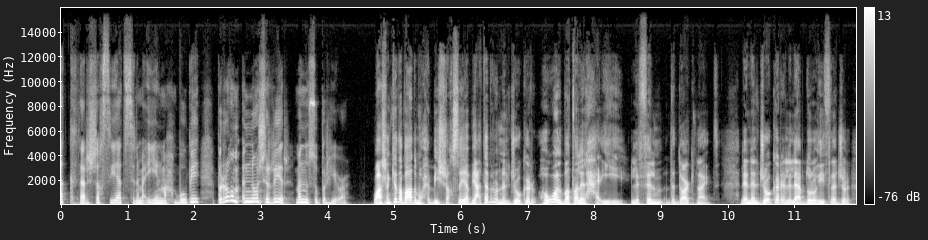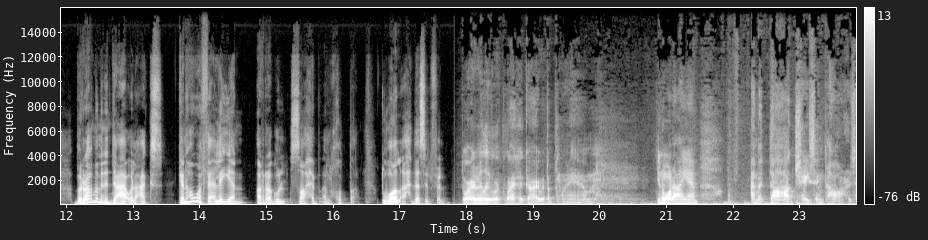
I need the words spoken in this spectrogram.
أكثر الشخصيات السينمائية المحبوبة بالرغم أنه شرير منه superhero وعشان كده بعض محبي الشخصية بيعتبروا إن الجوكر هو البطل الحقيقي لفيلم The Dark Knight لأن الجوكر اللي لعب دوره هيث ليدجر بالرغم من ادعائه العكس كان هو فعليا الرجل صاحب الخطة طوال أحداث الفيلم Do I really look like a guy with a plan? You know what I am? I'm a dog chasing cars.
